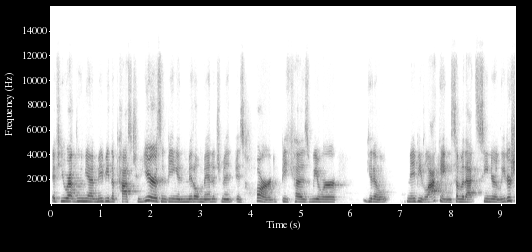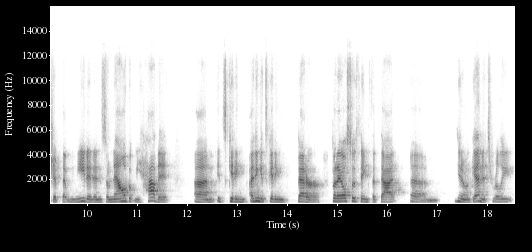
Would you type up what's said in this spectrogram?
if you were at Lunya maybe the past two years and being in middle management is hard because we were, you know, maybe lacking some of that senior leadership that we needed. And so now that we have it, um, it's getting, I think it's getting better. But I also think that that, um, you know, again, it's really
